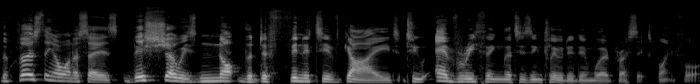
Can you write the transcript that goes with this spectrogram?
the first thing I want to say is this show is not the definitive guide to everything that is included in WordPress 6.4.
